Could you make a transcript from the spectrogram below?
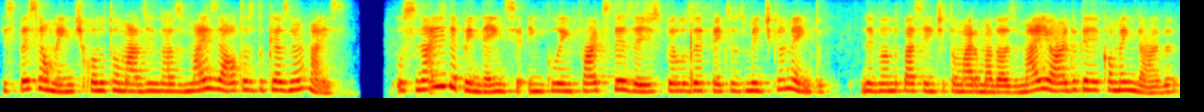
especialmente quando tomados em doses mais altas do que as normais. Os sinais de dependência incluem fortes desejos pelos efeitos do medicamento, levando o paciente a tomar uma dose maior do que a recomendada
